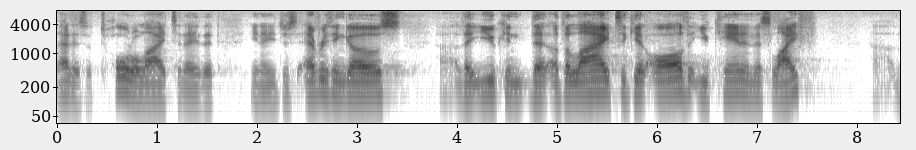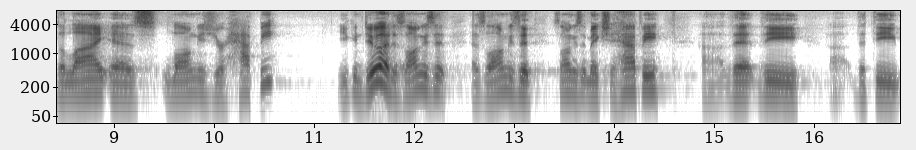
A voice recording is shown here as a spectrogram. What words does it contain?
That is a total lie today. That you know, you just everything goes. Uh, that you can, that, uh, the lie to get all that you can in this life. Uh, the lie, as long as you're happy, you can do it as long as it, as long as it, as long as it makes you happy. Uh, that the that the,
